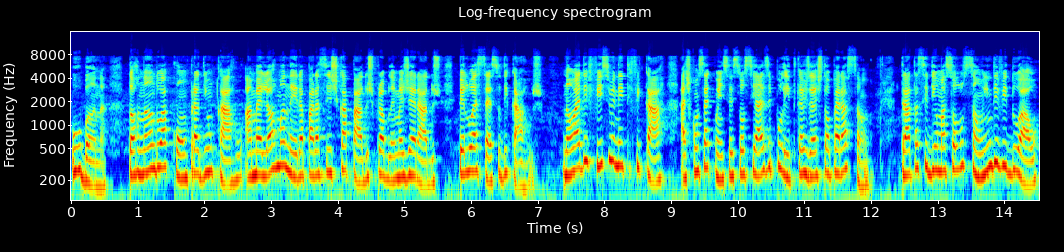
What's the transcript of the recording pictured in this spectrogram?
urbana, tornando a compra de um carro a melhor maneira para se escapar dos problemas gerados pelo excesso de carros. Não é difícil identificar as consequências sociais e políticas desta operação. Trata-se de uma solução individual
